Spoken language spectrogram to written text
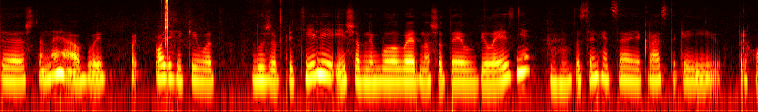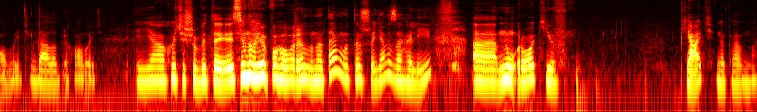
е, штани або одяг, який от дуже при тілі, і щоб не було видно, що ти в білизні, Угу. то стринги це якраз таки і приховують, вдало приховують. Я хочу, щоб ти зі мною поговорила на тему, тому що я взагалі е, ну, років 5, напевно,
